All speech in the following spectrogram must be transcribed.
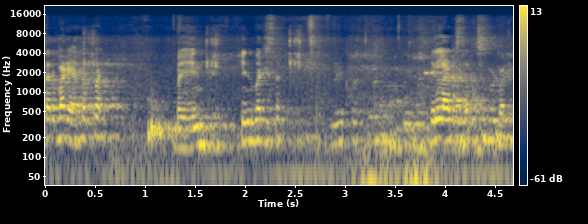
ಸರ್ ಬರ್ರಿ ಹತ್ರ ಸರ್ ಬೈ ಹಿಂದೆ ಹಿಂದೆ ಬರ್ರಿ ಸರ್ ಇಲ್ಲ ರೀ ಸರ್ ಬರ್ರಿ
